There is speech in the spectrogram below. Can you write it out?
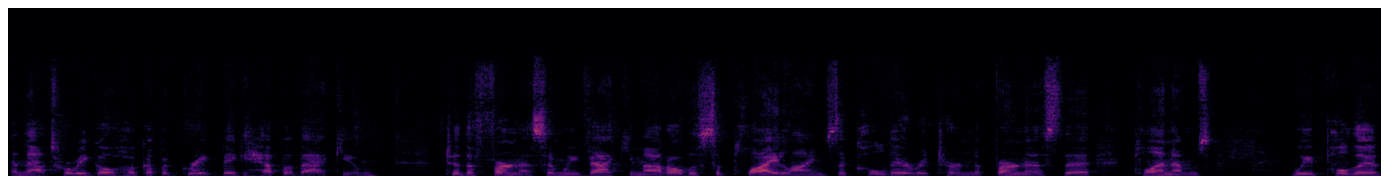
and that's where we go hook up a great big HEPA vacuum to the furnace, and we vacuum out all the supply lines, the cold air return, the furnace, the plenums. We pull the,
